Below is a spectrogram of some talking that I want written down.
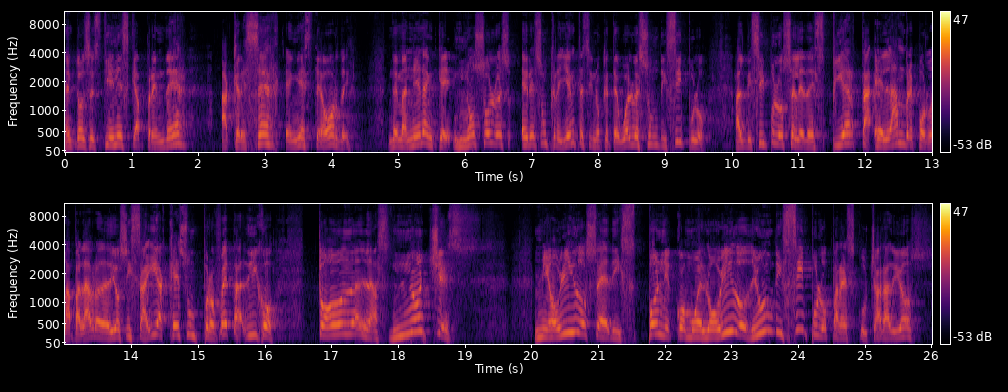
Entonces tienes que aprender a crecer en este orden. De manera en que no solo eres un creyente, sino que te vuelves un discípulo al discípulo se le despierta el hambre por la palabra de Dios. Isaías, que es un profeta, dijo, todas las noches mi oído se dispone como el oído de un discípulo para escuchar a Dios.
